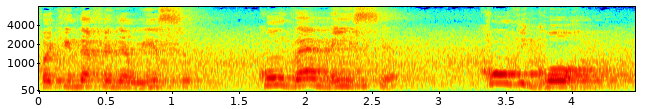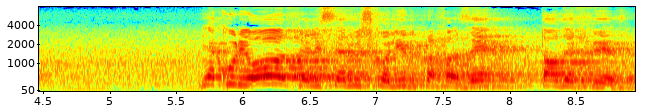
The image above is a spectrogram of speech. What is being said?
foi quem defendeu isso com veemência, com vigor. E é curioso ele ser o escolhido para fazer tal defesa.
